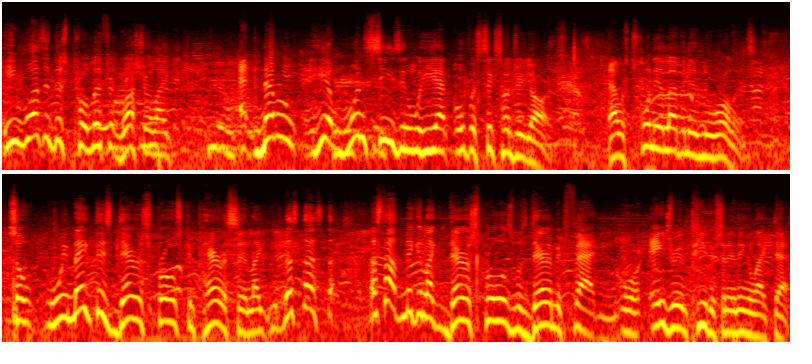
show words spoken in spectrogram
he wasn't this prolific rusher. Like, never he had one season where he had over 600 yards. That was 2011 in New Orleans. So when we make this Darren Sproles comparison, like let's not st- let's not make it like Darren Sproles was Darren McFadden or Adrian Peterson, anything like that.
